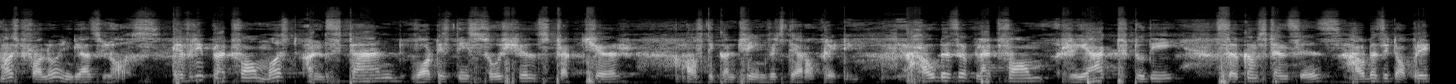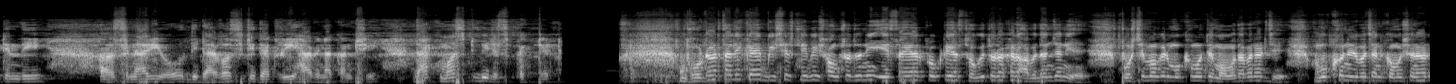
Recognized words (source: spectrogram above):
must follow India's laws. Every platform must understand what is the social structure of the country in which they are operating. How does a platform react to the circumstances? How does it operate in the uh, scenario, the diversity that we have in our country? That must be respected. Voter তালিকায় বিশেষ নিবিড় সংশোধনী এসআইআর প্রক্রিয়া স্থগিত রাখার আবেদন জানিয়ে পশ্চিমবঙ্গের মুখ্যমন্ত্রী মমতা ব্যানার্জি মুখ্য নির্বাচন কমিশনার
